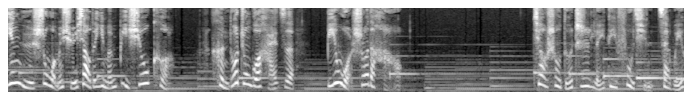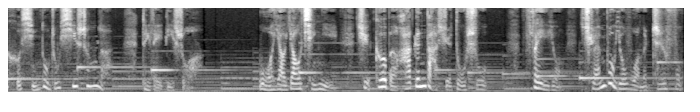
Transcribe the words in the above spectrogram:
英语是我们学校的一门必修课，很多中国孩子比我说的好。”教授得知雷蒂父亲在维和行动中牺牲了，对雷蒂说。我要邀请你去哥本哈根大学读书，费用全部由我们支付。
